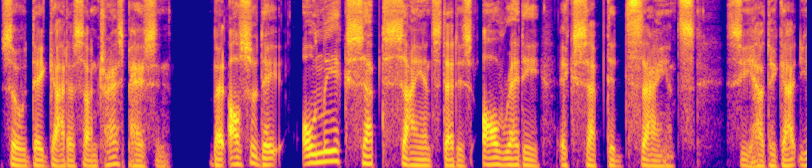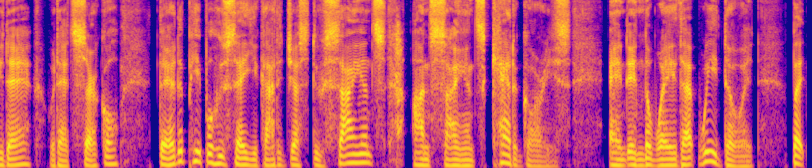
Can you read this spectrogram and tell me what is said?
so they got us on trespassing. But also they only accept science that is already accepted science. See how they got you there with that circle? They're the people who say you got to just do science on science categories and in the way that we do it. But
